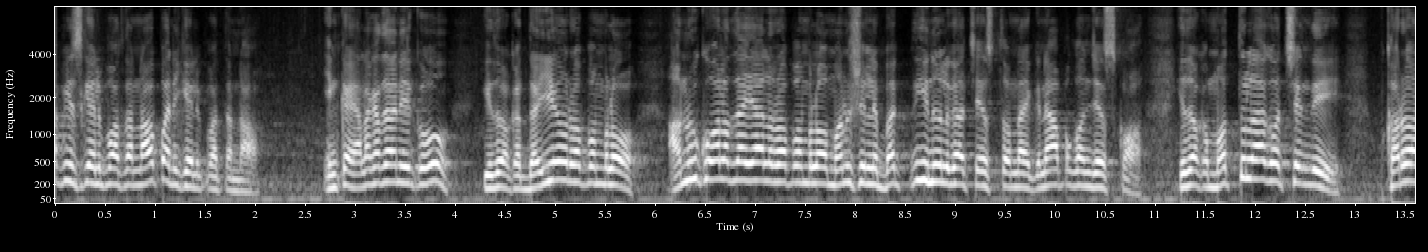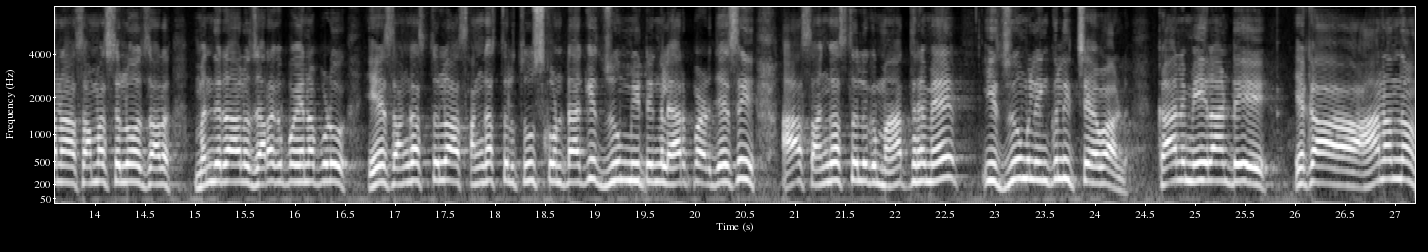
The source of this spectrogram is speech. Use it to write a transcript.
ఆఫీస్కి వెళ్ళిపోతున్నావు పనికి వెళ్ళిపోతున్నావు. ఇంకా ఎలగదా నీకు? ఇది ఒక దయ్యం రూపంలో అనుకూల దయ్యాల రూపంలో మనుషుల్ని భక్తిహీనులుగా చేస్తున్నాయి జ్ఞాపకం చేసుకో. ఇది ఒక మత్తులాగా వచ్చింది. కరోనా సమస్యలో జర మందిరాలు జరగపోయినప్పుడు ఏ సంఘస్థులు ఆ సంఘస్థులు చూసుకుంటాకి జూమ్ మీటింగులు ఏర్పాటు చేసి ఆ సంఘస్థులకు మాత్రమే ఈ జూమ్ లింకులు ఇచ్చేవాళ్ళు. కానీ మీలాంటి ఇక ఆనందం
